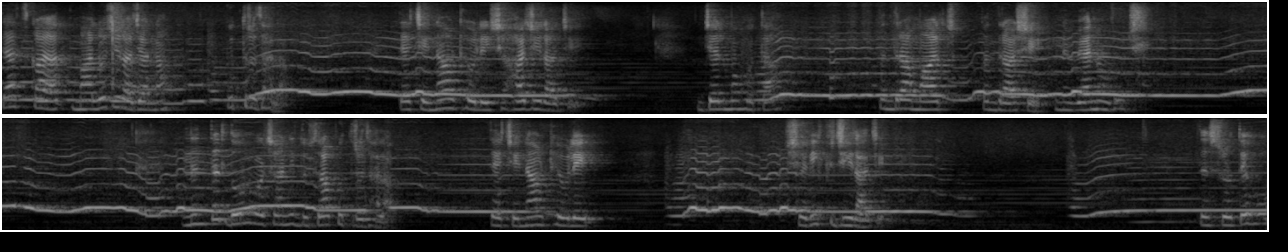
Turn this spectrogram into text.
त्याच काळात मालोजी राजांना पुत्र झाला. त्याचे नाव ठेवले शहाजी राजे. जन्म होता पंधरा मार्च पंधराशे नव्याण्णव रोजी. नंतर दोन वर्षांनी दुसरा पुत्र झाला. त्याचे नाव ठेवले शरीफजी राजे तर श्रोते हो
